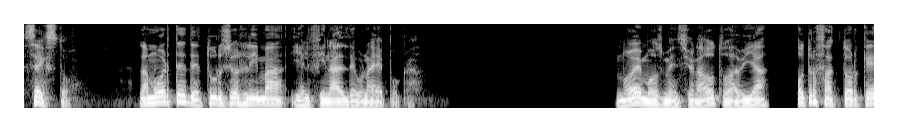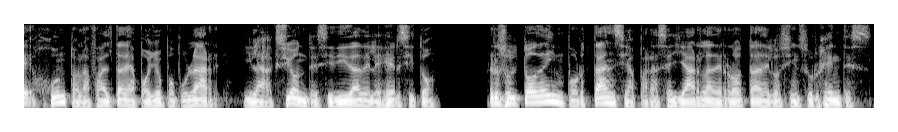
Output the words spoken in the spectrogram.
Sexto, la muerte de Turcios Lima y el final de una época. No hemos mencionado todavía otro factor que, junto a la falta de apoyo popular y la acción decidida del ejército, resultó de importancia para sellar la derrota de los insurgentes.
